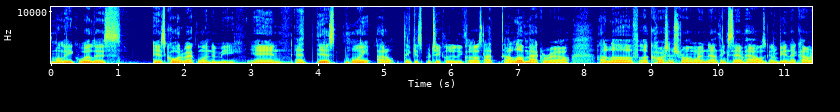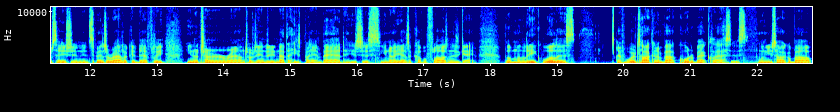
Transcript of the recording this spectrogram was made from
Malik Willis is quarterback one to me. And at this point, I don't think it's particularly close. I, I love Matt Corral. I love uh, Carson Strong right now. I think Sam Howell is going to be in that conversation. And Spencer Rattler could definitely, you know, turn it around towards the injury. Not that he's playing bad. It's just, you know, he has a couple flaws in his game. But Malik Willis, if we're talking about quarterback classes, when you talk about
